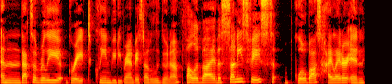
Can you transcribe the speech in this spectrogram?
And that's a really great clean beauty brand based out of Laguna. Followed by the Sunnies Face Glow Boss Highlighter in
